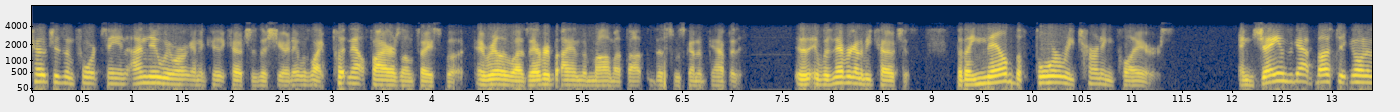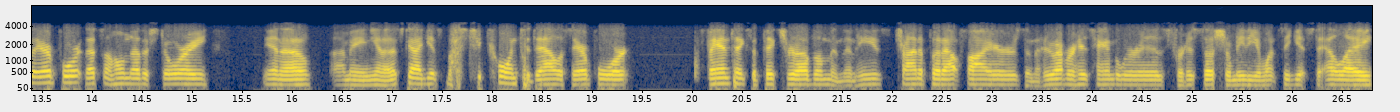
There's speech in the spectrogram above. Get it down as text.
coaches in 14. I knew we weren't going to get coaches this year, and it was like putting out fires on Facebook. It really was. Everybody and their mama thought that this was going to happen. It, it was never going to be coaches, but they nailed the four returning players. And James got busted going to the airport. That's a whole other story. You know, I mean, you know, this guy gets busted going to Dallas airport. A fan takes a picture of him, and then he's trying to put out fires. And whoever his handler is for his social media, once he gets to L.A.,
